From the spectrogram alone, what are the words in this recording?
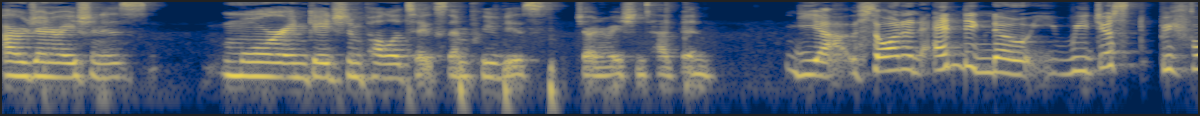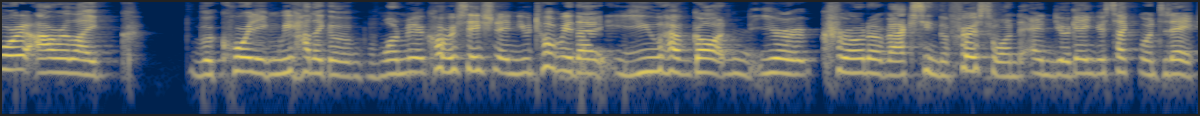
our generation is more engaged in politics than previous generations have been. Yeah. So on an ending note, we just before our like recording, we had like a one minute conversation, and you told me that you have gotten your corona vaccine, the first one, and you're getting your second one today.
